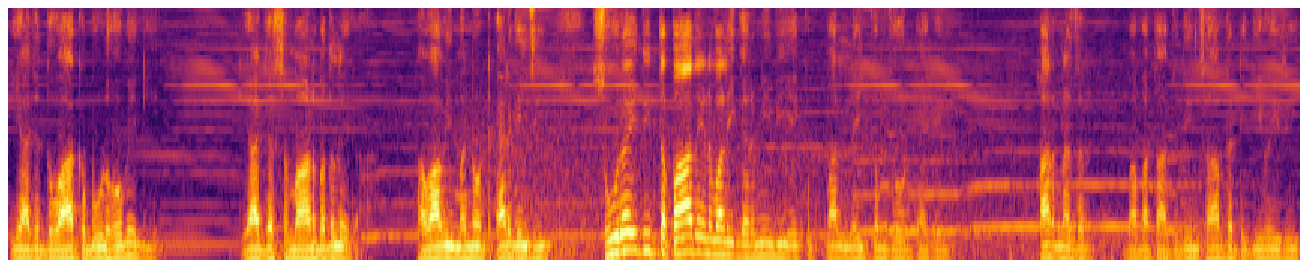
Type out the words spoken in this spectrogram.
ਕਿ ਅੱਜ ਦੁਆ ਕਬੂਲ ਹੋਵੇਗੀ ਕਿ ਅੱਜ ਅਸਮਾਨ ਬਦਲੇਗਾ। ਹਵਾ ਵੀ ਮੰਨੋ ਠਹਿਰ ਗਈ ਸੀ। ਸੂਰਜ ਦੀ ਤਪਾ ਦੇਣ ਵਾਲੀ ਗਰਮੀ ਵੀ ਇੱਕ ਪਲ ਲਈ ਕਮਜ਼ੋਰ ਪੈ ਗਈ। ਹਰ ਨਜ਼ਰ ਬਾਬਾ ਤਾਜੁਦੀਨ ਸਾਹਿਬ ਤੇ ਟਿਕੀ ਹੋਈ ਸੀ।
